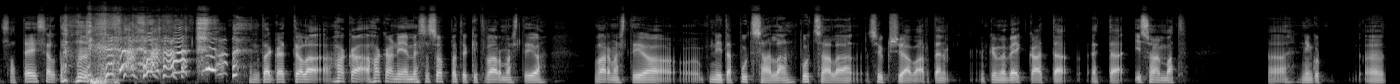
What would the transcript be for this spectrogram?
sateiselta. Sanotaanko, että tuolla Haka, Hakaniemessä soppatykit varmasti jo, varmasti jo niitä putsaillaan, putsaillaan syksyä varten. Kyllä mä veikkaan, että, että isoimmat äh, niin kuin, äh,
